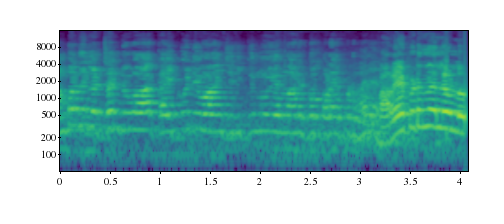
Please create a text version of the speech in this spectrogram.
അമ്പത് ലക്ഷം രൂപ കൈക്കൂലി വാങ്ങിച്ചിരിക്കുന്നു എന്നാണ് ഇപ്പൊ പറയപ്പെടുന്നത് പറയപ്പെടുന്നല്ലേ ഉള്ളൂ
